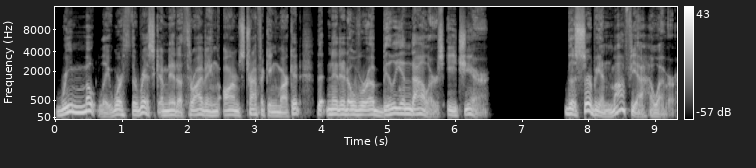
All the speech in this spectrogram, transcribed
remotely worth the risk amid a thriving arms trafficking market that netted over a billion dollars each year. The Serbian mafia, however,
